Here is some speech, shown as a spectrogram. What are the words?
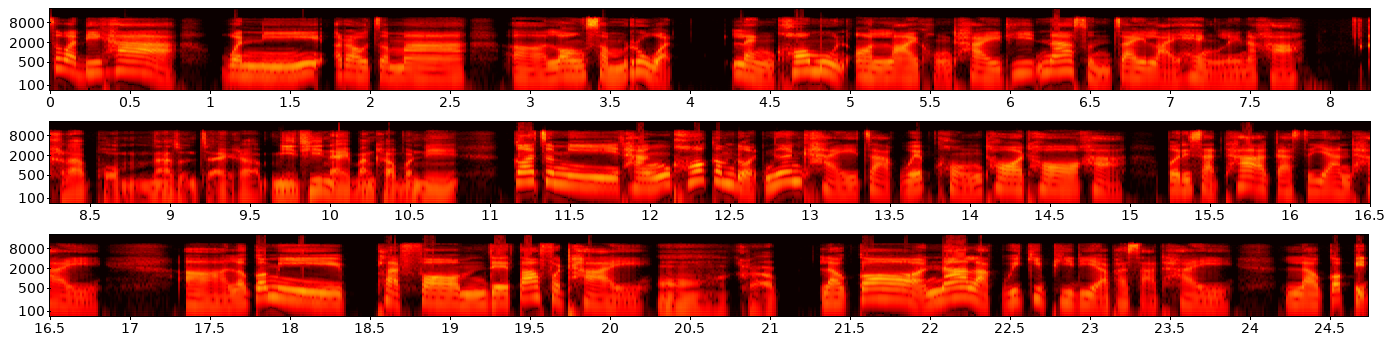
สวัสดีค่ะ วันนี้เราจะมาเออลองสำรวจแหล่งข้อมูลออนไลน์ของไทยที่น่าสนใจหลายแห่งเลยนะคะ ครับผมน่าสนใจครับ มีที่ไหนบ้างครับวันนี้ ก็จะมีทั้งข้อกำหนดเงื่อนไขจากเว็บของทอทอค่ะ บริษัทท่าอากาศยานไทยอ่าแล้วก็มีแพลตฟอร์ม Data for Thai อ๋อครับแล้วก็หน้าหลักวิกิพีเดียภาษาไทย แล้วก็ปิด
